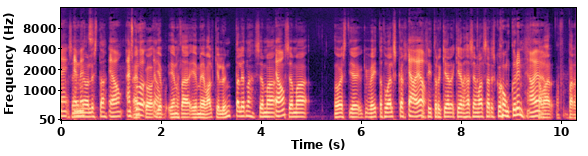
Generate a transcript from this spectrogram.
með, ég með á lista. Já, en sko- já. ég, ég, er náttúrulega- ég er með Valgeir Lundal hérna sem að þú veist, ég veit að þú elskar Já, já. Hlýtur að gera, gera það sem valsari sko Kongurinn, já, já, það var bara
